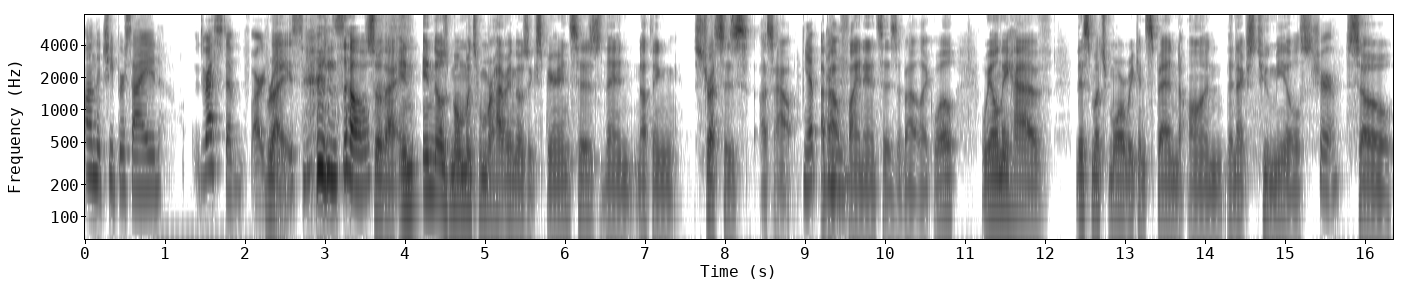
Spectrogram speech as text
on the cheaper side the rest of our Right. days and so so that in in those moments when we're having those experiences then nothing stresses us out yep about and- finances about like well we only have this much more we can spend on the next two meals sure so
